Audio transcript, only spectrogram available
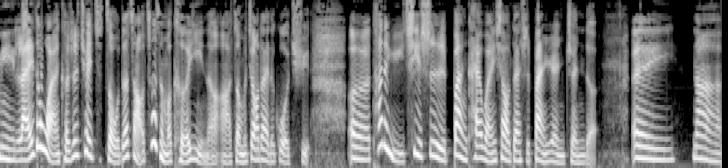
你来的晚，可是却走得早，这怎么可以呢？啊，怎么交代的过去？呃，他的语气是半开玩笑，但是半认真的。哎，那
